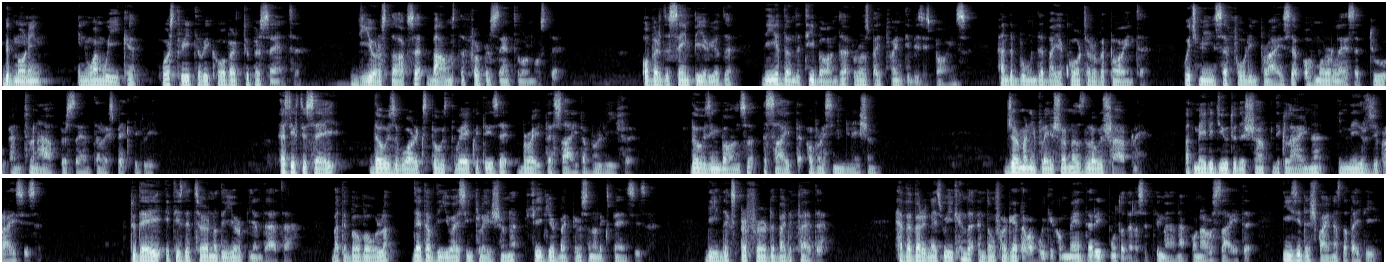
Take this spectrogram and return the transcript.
Good morning. In one week, Wall Street recovered 2%. The Euro Stoxx bounced 4% almost. Over the same period, the yield on the T-bond rose by 20 basis points and the Bund by a quarter of a point, which means a fall in price of more or less 2 and 2.5% respectively. As if to say, those who are exposed to equities breathe a sigh of relief. Those in bonds a sigh of resignation. German inflation slowed sharply, but mainly due to the sharp decline in energy prices. Today it is the turn of the European data, but above all, that of the US inflation figured by personal expenses, the index preferred by the Fed. Have a very nice weekend and don't forget our weekly commentary punto della settimana on our site easy-finance.it.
